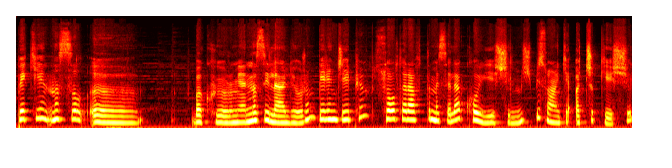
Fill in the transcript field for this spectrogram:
Peki nasıl e, bakıyorum yani nasıl ilerliyorum? Birinci ipim sol tarafta mesela koyu yeşilmiş. Bir sonraki açık yeşil.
